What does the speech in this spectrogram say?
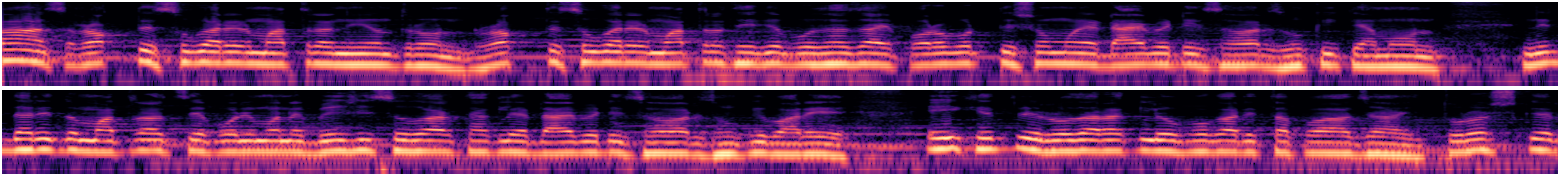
পাঁচ, রক্তে সুগারের মাত্রা নিয়ন্ত্রণ। রক্তে সুগারের মাত্রা থেকে বোঝা যায় পরবর্তী সময়ে ডায়াবেটিস হওয়ার ঝুঁকি কেমন। নির্ধারিত মাত্রার চেয়ে পরিমাণে বেশি সুগার থাকলে ডায়াবেটিস হওয়ার ঝুঁকি বাড়ে। এই ক্ষেত্রে রোজা রাখলে উপকারিতা পাওয়া যায়। তুরস্কের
